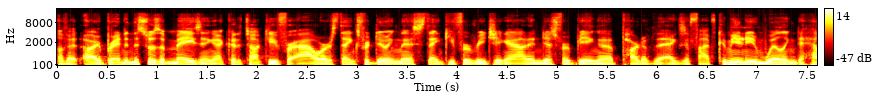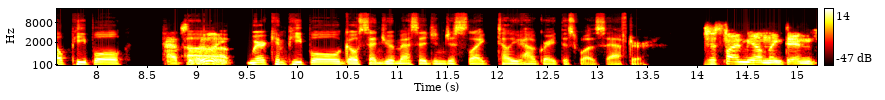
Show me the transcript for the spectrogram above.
Love it. All right, Brandon, this was amazing. I could have talked to you for hours. Thanks for doing this. Thank you for reaching out and just for being a part of the Exit 5 community and willing to help people. Absolutely. Uh, where can people go send you a message and just like tell you how great this was after? just find me on LinkedIn.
